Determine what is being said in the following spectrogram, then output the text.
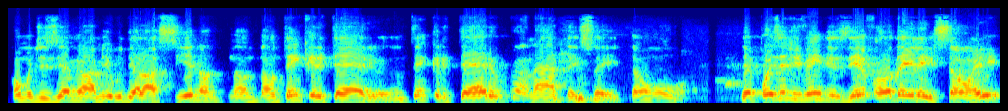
Como dizia meu amigo Delacy, não, não, não tem critério, não tem critério para nada isso aí. Então, depois eles vêm dizer, falou da eleição aí,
